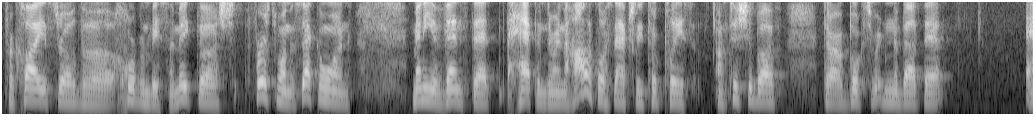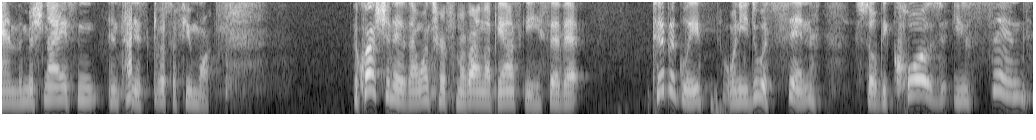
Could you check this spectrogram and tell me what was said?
for Klal Yisrael, the Churban Beis Hamikdash, the first one, the second one. Many events that happened during the Holocaust actually took place on Tisha B'av. There are books written about that. And the Mishnayos and, and Taanis give us a few more. The question is, I once heard from Avraham Lapiansky, he said that typically when you do a sin, so because you sinned,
